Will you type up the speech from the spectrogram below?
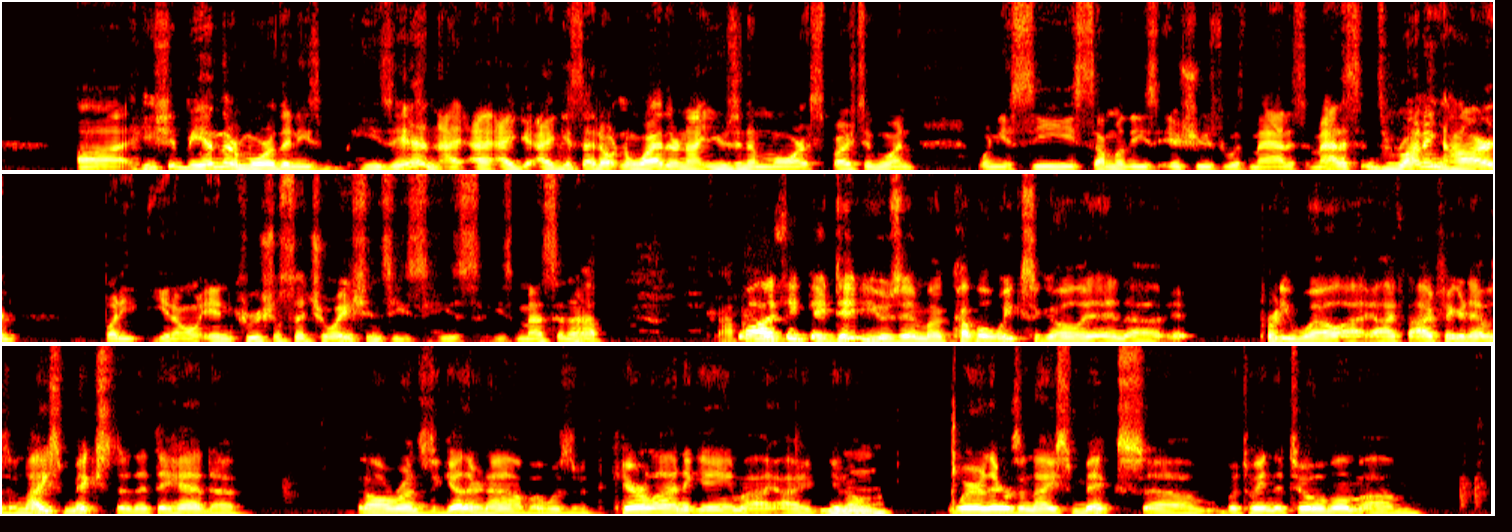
uh, he should be in there more than he's he's in. I, I I guess I don't know why they're not using him more, especially when when you see some of these issues with Mattison. Mattison's running hard, but he, you know, in crucial situations, he's he's he's messing up. Dropping well, I think they did use him a couple of weeks ago, and uh, pretty well. I, I, I figured that was a nice mixture that they had. Uh, it all runs together now, but was with the Carolina game, I, I you mm-hmm. know, where there was a nice mix uh, between the two of them. Um,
